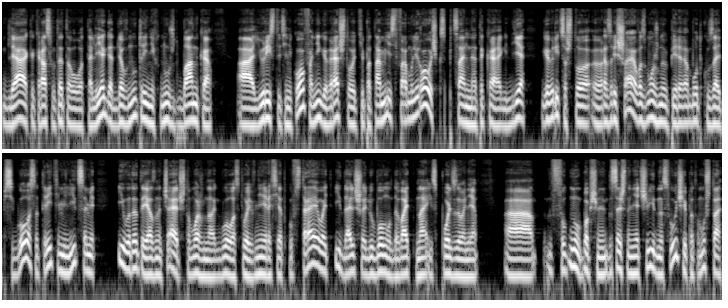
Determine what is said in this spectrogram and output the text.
для как раз вот этого вот Олега, для внутренних нужд банка, а юристы Тиньков, они говорят, что типа там есть формулировочка специальная такая, где говорится, что э, разрешаю возможную переработку записи голоса третьими лицами, и вот это и означает, что можно голос твой в нейросетку встраивать и дальше любому давать на использование. А, ну, в общем, достаточно неочевидный случай, потому что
